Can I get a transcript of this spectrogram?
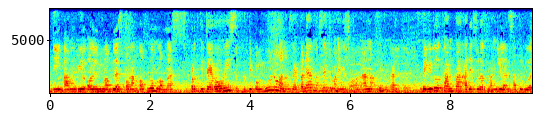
Diambil oleh 15 orang oknum loh mas. Seperti teroris seperti pembunuh anak saya. Padahal anak saya cuma hanya seorang anak gitu kan. Udah gitu tanpa ada surat panggilan 1 2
